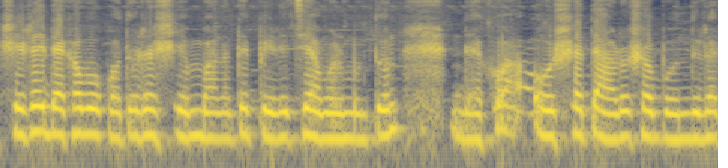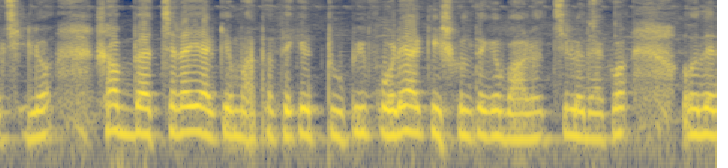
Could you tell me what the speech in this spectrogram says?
সেটাই দেখাবো কতটা সেম বানাতে পেরেছে আমার মতন। দেখো, ওর সাথে আরও সব বন্ধুরা ছিল। সব বাচ্চারাই আর কি মাথা থেকে টুপি পরে আর কি স্কুল থেকে বার হচ্ছিল। দেখো, ওদের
